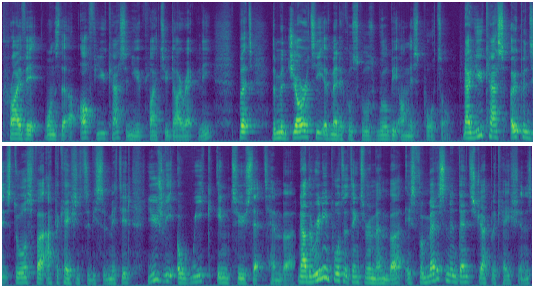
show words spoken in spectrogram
private ones that are off UCAS and you apply to directly, but the majority of medical schools will be on this portal. Now UCAS opens its doors for applications to be submitted usually a week into September. Now the really important thing to remember is for medicine and dentistry applications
